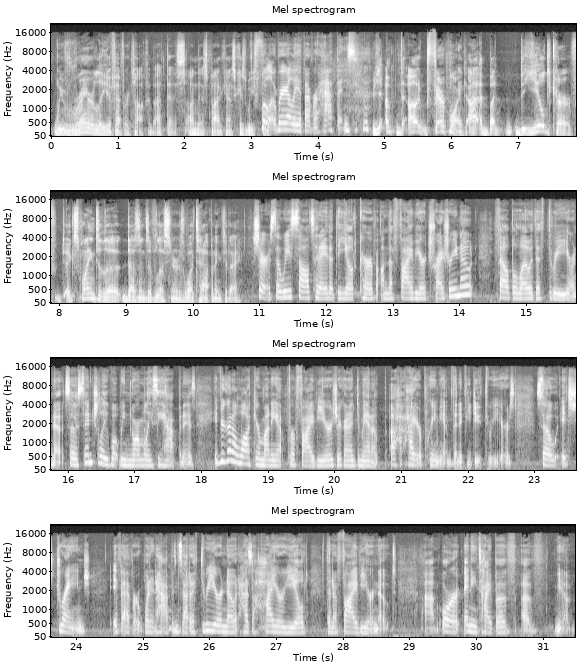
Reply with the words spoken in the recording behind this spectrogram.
we rarely, if ever, talk about this on this podcast because we. Well, it rarely, if ever, happens. yeah, uh, uh, fair point. Uh, but the yield curve. Explain to the dozens of listeners what's happening today. Sure. So we saw today that the yield curve on the five-year Treasury note fell below the three-year note. So essentially, what we normally see happen is if you're going to lock your money up for five years, you're going to demand a, a higher premium than if you do three years. So it's strange if ever, when it happens that a three year note has a higher yield than a five year note um, or any type of, of you know,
